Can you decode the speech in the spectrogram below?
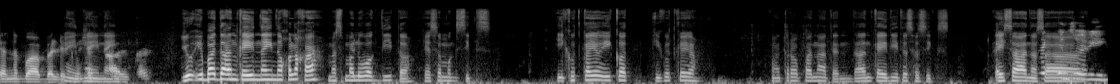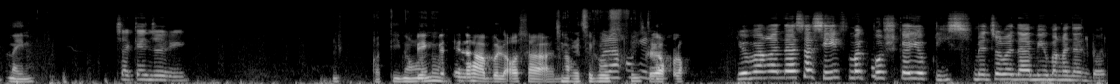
Yan, nababalik Nine, na siya nine, altar. Yung iba daan kayo 9 o'clock ha, mas maluwag dito kaysa mag 6. Ikot kayo, ikot. Ikot kayo. Mga tropa natin, daan kayo dito sa 6. Ay sa ano, Check sa injury. 9. Check injury. Katinang Big ano. bet hinahabol ako sa ano. Sakit si Wala Ghost akong Face. 3 o'clock. Yung mga nasa safe, mag-push kayo please. Medyo madami yung mga nandun.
